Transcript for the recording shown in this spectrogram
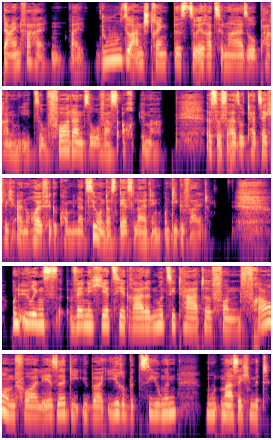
dein Verhalten, weil du so anstrengend bist, so irrational, so paranoid, so fordernd, so was auch immer. Es ist also tatsächlich eine häufige Kombination, das Gaslighting und die Gewalt. Und übrigens, wenn ich jetzt hier gerade nur Zitate von Frauen vorlese, die über ihre Beziehungen mutmaßlich mit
